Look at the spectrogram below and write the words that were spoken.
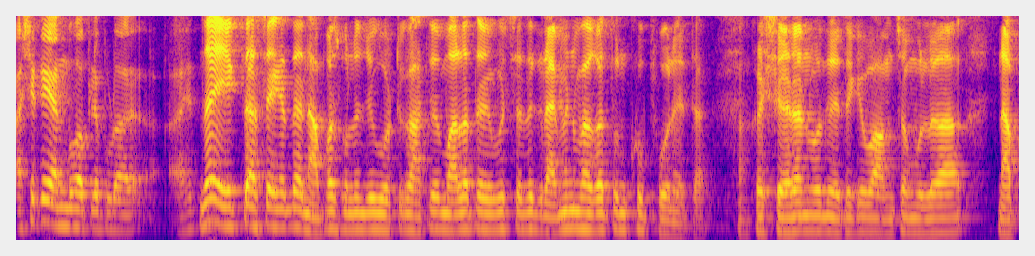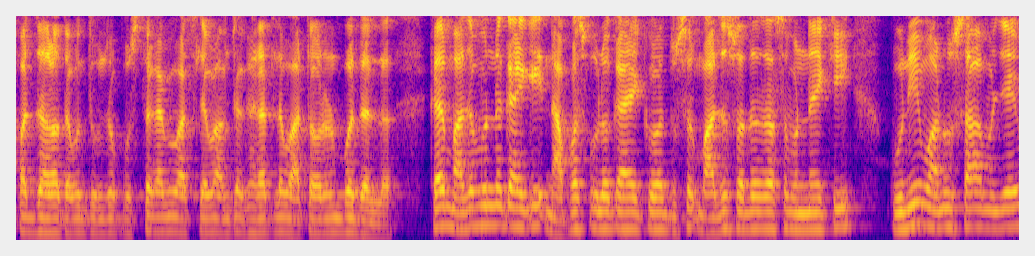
असे काही अनुभव आपल्या पुढे आहेत? नाही एक तर असं एखादा नापास मुलांची गोष्ट किंवा हाती मला तर व्यवस्थित ग्रामीण भागातून खूप फोन येतात. किंवा शहरांमधून येतं किंवा आमचा मुलगा नापास झाला होता पण तुमचं पुस्तक आम्ही वाचल्यामुळे आमच्या घरातलं वातावरण बदललं. कारण माझं म्हणणं काय की नापास मुलं काय किंवा दुसरं माझं स्वतःचं असं म्हणणं आहे की कुणी माणूस हा म्हणजे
